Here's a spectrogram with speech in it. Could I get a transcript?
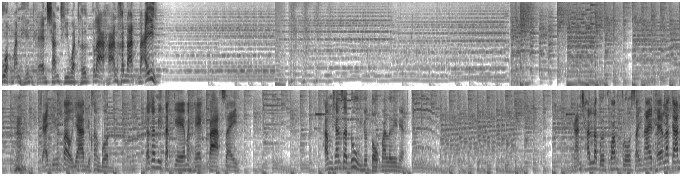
พวกมันเห็นแทนฉันทีว่าเธอกล้าหาญขนาดไหน ฉันยืนเฝ้ายามอยู่ข้างบน แล้วก็มีตะแกมาแหกปากใส่ทำฉันสะดุ้งจนตกมาเลยเนี่ย งั้นฉันระเบิดความโกรธใส่นายแทนละกัน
